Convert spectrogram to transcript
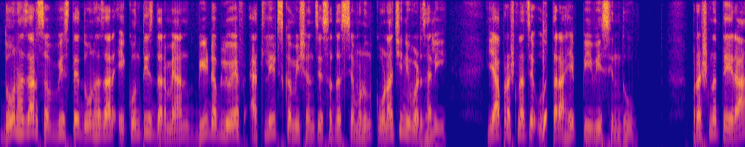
दोन हजार सव्वीस ते दोन हजार एकोणतीस दरम्यान बी डब्ल्यू एफ ॲथलीट्स कमिशनचे सदस्य म्हणून कोणाची निवड झाली? या प्रश्नाचे उत्तर आहे पी व्ही सिंधू. प्रश्न तेरा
